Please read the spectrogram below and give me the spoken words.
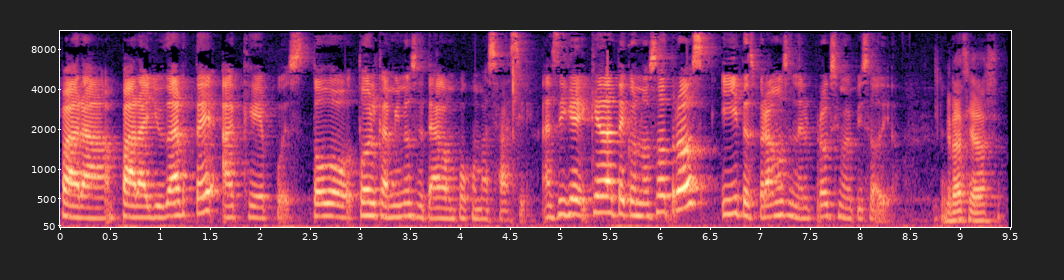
para, para ayudarte a que pues todo, todo el camino se te haga un poco más fácil. Así que quédate con nosotros y te esperamos en el próximo episodio. Gracias.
